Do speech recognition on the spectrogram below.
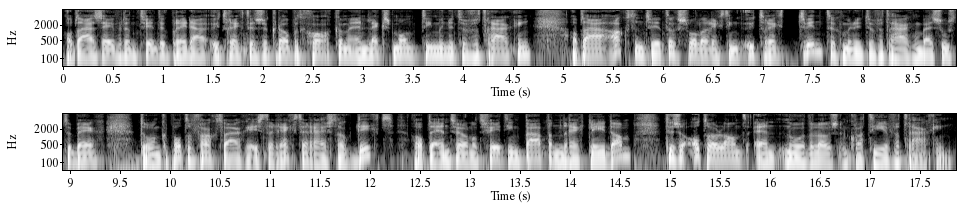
Op de A27 Breda-Utrecht tussen Knoop het Gorkum en Lexmond 10 minuten vertraging. Op de A28 Zwolle richting Utrecht 20 minuten vertraging bij Soesterberg. Door een kapotte vrachtwagen is de rechte rijstrook dicht. Op de N214 Papendrecht-Leerdam tussen Ottoland en Noorderloos een kwartier vertraging.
